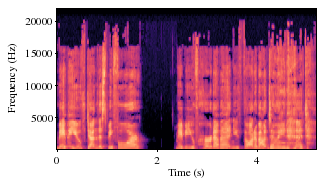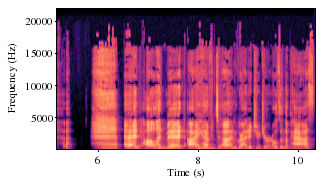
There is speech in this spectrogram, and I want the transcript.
maybe you've done this before. Maybe you've heard of it and you thought about doing it. and I'll admit, I have done gratitude journals in the past,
